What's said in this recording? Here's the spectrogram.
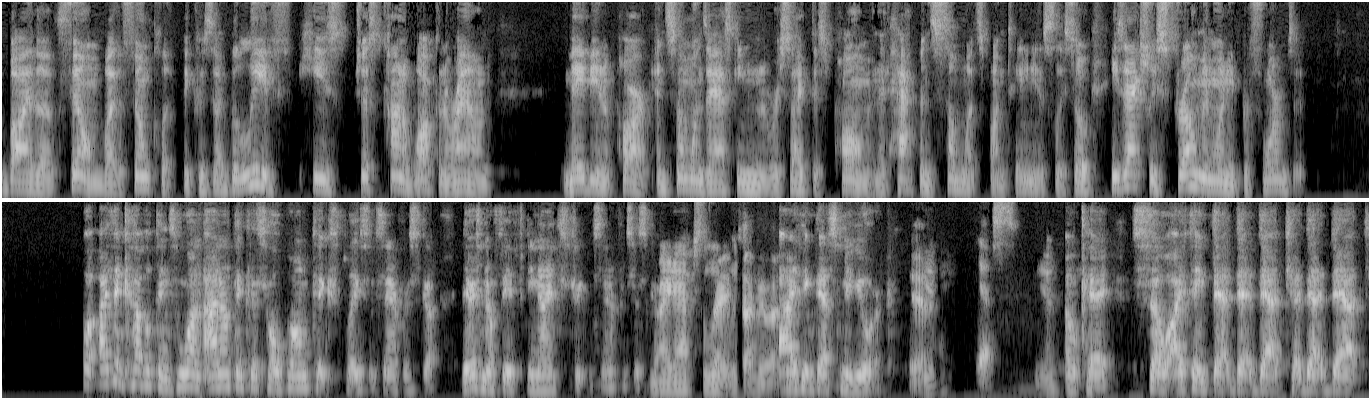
by the film by the film clip because I believe he's just kind of walking around, maybe in a park, and someone's asking him to recite this poem, and it happens somewhat spontaneously. So he's actually strumming when he performs it. Well, I think a couple things. One, I don't think this whole poem takes place in San Francisco. There's no 59th Street in San Francisco. Right, absolutely. Right, I think that's New York. yeah. Yeah. Yes. Yeah. Okay, so I think that that that that that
